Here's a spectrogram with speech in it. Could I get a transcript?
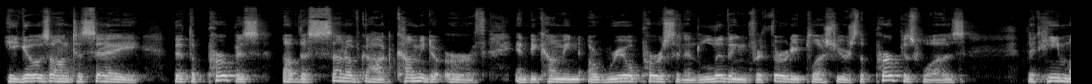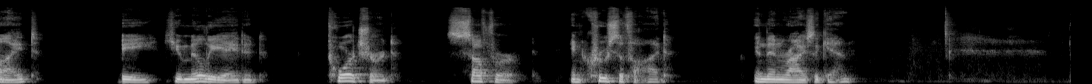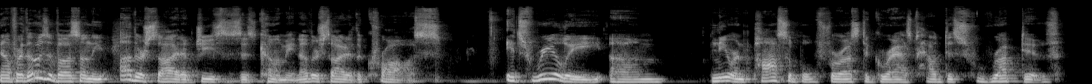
He goes on to say that the purpose of the Son of God coming to earth and becoming a real person and living for 30 plus years, the purpose was that he might be humiliated, tortured, suffer, and crucified, and then rise again. Now, for those of us on the other side of Jesus' coming, other side of the cross, it's really um, near impossible for us to grasp how disruptive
